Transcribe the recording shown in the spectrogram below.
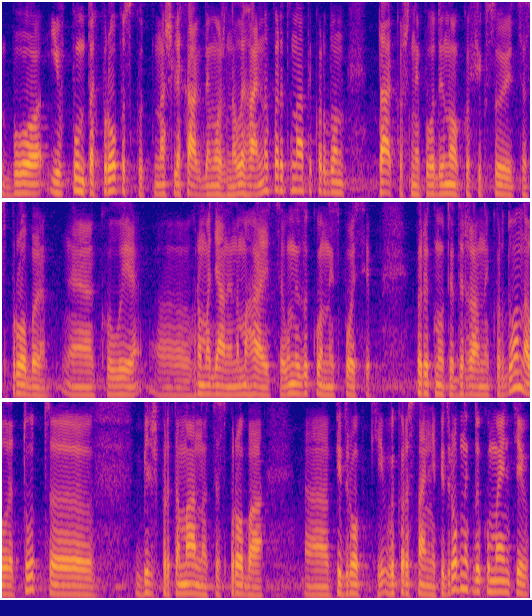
Бо і в пунктах пропуску на шляхах, де можна легально перетинати кордон, також непоодиноко фіксуються спроби, е, коли громадяни намагаються у незаконний спосіб перетнути державний кордон, але тут більш притаманно це спроба підробки, використання підробних документів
